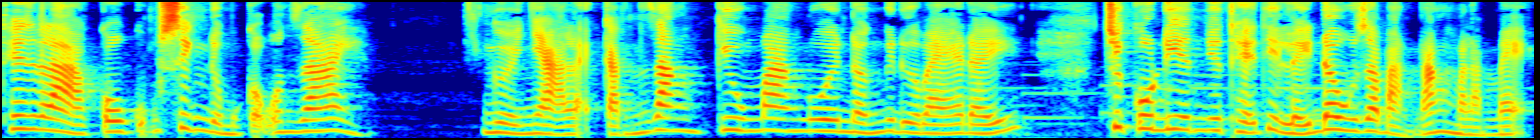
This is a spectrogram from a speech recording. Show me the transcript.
Thế là cô cũng sinh được một cậu con trai người nhà lại cắn răng, kêu mang nuôi nấng cái đứa bé đấy. Chứ cô điên như thế thì lấy đâu ra bản năng mà làm mẹ?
